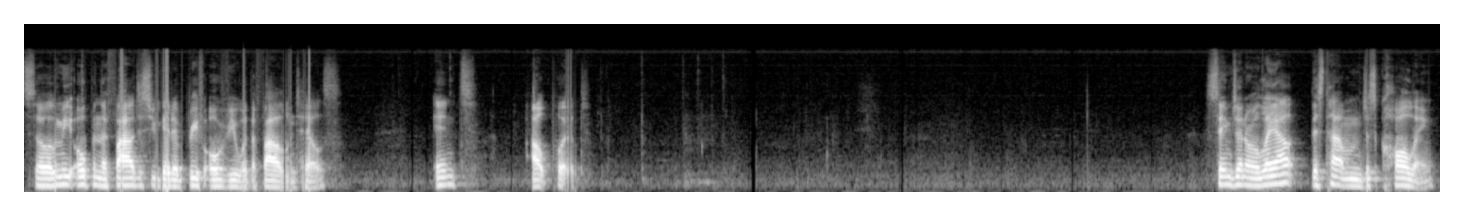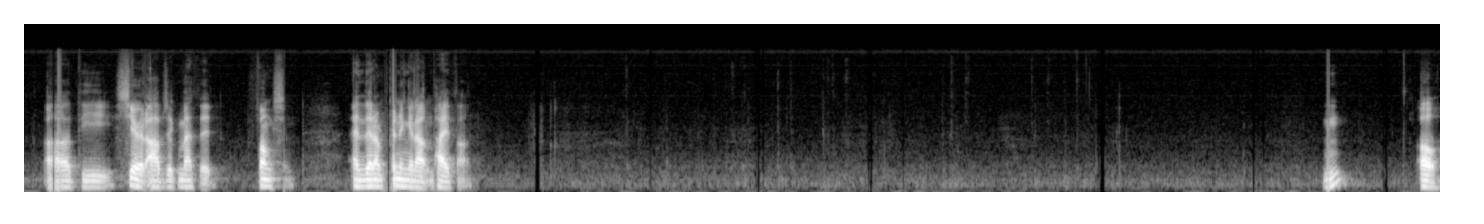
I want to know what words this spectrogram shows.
So let me open the file just so you get a brief overview what the file entails. int output. Same general layout. This time I'm just calling uh, the shared object method function, and then I'm printing it out in Python. Hmm? Oh,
